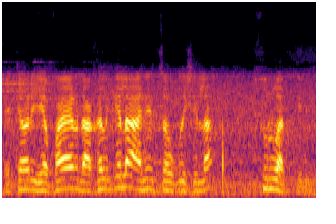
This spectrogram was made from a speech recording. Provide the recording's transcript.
त्याच्यावर एफ आय आर दाखल केला आणि चौकशीला सुरुवात केली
